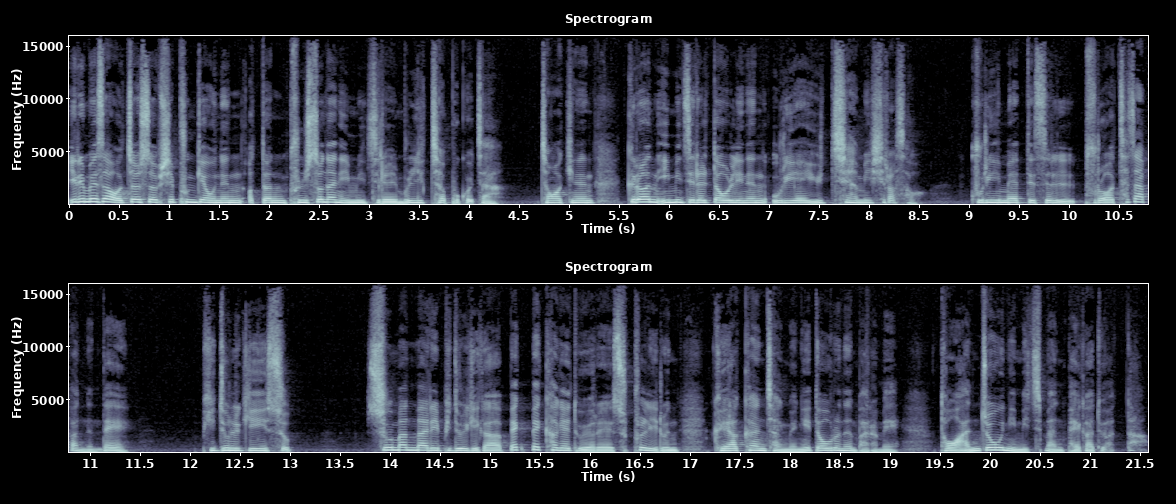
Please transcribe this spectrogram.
이름에서 어쩔 수 없이 풍겨오는 어떤 불손한 이미지를 물리쳐 보고자 정확히는 그런 이미지를 떠올리는 우리의 유치함이 싫어서 구림의 뜻을 불어 찾아봤는데 비둘기 숲, 수만 마리 비둘기가 빽빽하게 도열해 숲을 이룬 괴악한 장면이 떠오르는 바람에 더 안 좋은 이미지만 배가 되었다.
